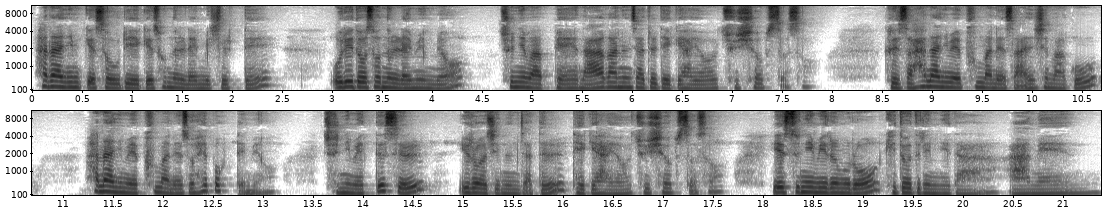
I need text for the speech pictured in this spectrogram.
하나님께서 우리에게 손을 내미실 때 우리도 손을 내밀며 주님 앞에 나아가는 자들 되게 하여 주시옵소서. 그래서 하나님의 품 안에서 안심하고 하나님의 품 안에서 회복되며 주님의 뜻을 이루어지는 자들 되게 하여 주시옵소서. 예수님 이름으로 기도드립니다. 아멘.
